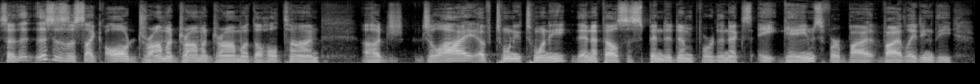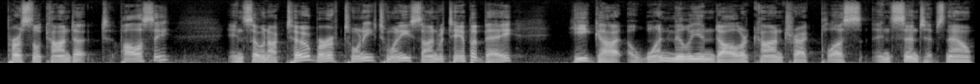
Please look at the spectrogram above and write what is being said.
So th- this is just like all drama, drama, drama the whole time. Uh, J- July of 2020, the NFL suspended him for the next eight games for vi- violating the personal conduct policy. And so in October of 2020, he signed with Tampa Bay. He got a $1 million contract plus incentives. Now,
